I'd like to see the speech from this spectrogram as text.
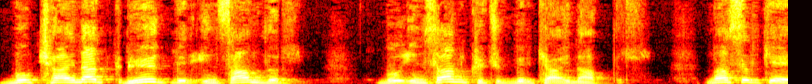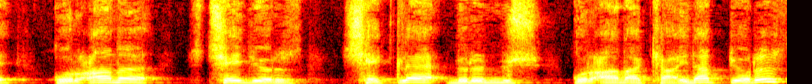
Bu kainat büyük bir insandır. Bu insan küçük bir kainattır. Nasıl ki Kur'an'ı şey diyoruz şekle bürünmüş Kur'an'a kainat diyoruz.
